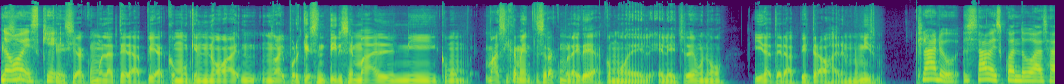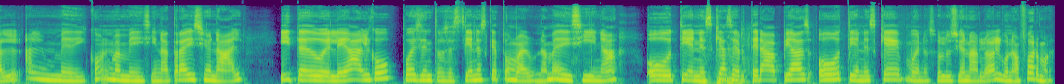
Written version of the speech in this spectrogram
No, es que... que decía como la terapia, como que no hay, no hay por qué sentirse mal, ni como, básicamente esa era como la idea, como del el hecho de uno ir a terapia y trabajar en uno mismo. Claro, sabes, cuando vas al, al médico en la medicina tradicional y te duele algo, pues entonces tienes que tomar una medicina o tienes que hacer terapias o tienes que, bueno, solucionarlo de alguna forma.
